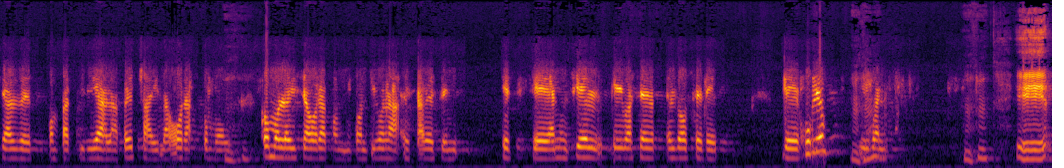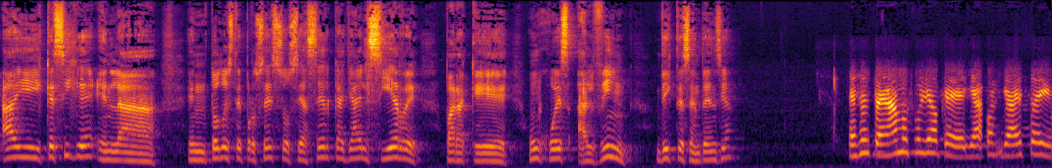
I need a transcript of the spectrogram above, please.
ya les compartiría la fecha y la hora como como lo hice ahora con contigo la, esta vez en, que, que anuncié el, que iba a ser el 12 de, de julio y bueno. Eh, hay qué sigue en la en todo este proceso se acerca ya el cierre para que un juez al fin dicte sentencia eso esperamos, Julio, que ya con, ya estoy,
